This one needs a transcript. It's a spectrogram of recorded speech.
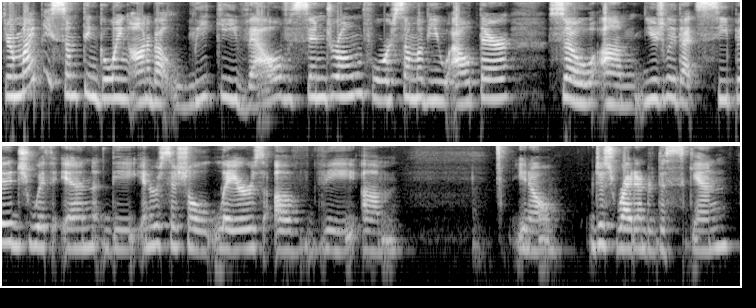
There might be something going on about leaky valve syndrome for some of you out there. So um, usually that seepage within the interstitial layers of the, um, you know, just right under the skin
